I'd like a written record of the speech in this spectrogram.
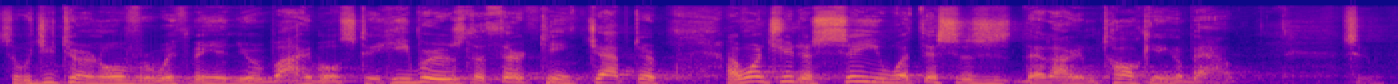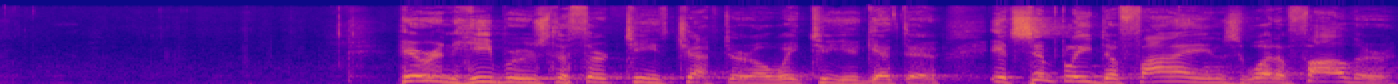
So, would you turn over with me in your Bibles to Hebrews, the 13th chapter? I want you to see what this is that I am talking about. Here in Hebrews, the 13th chapter, I'll wait till you get there. It simply defines what a father.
